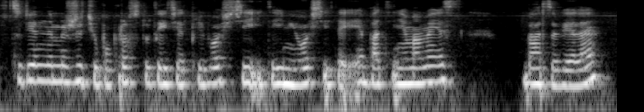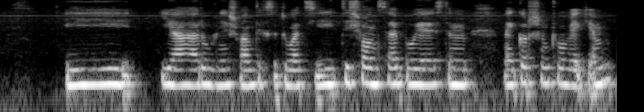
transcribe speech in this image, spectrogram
w codziennym życiu po prostu tej cierpliwości i tej miłości i tej empatii nie mamy, jest bardzo wiele. I ja również mam tych sytuacji tysiące, bo ja jestem najgorszym człowiekiem.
